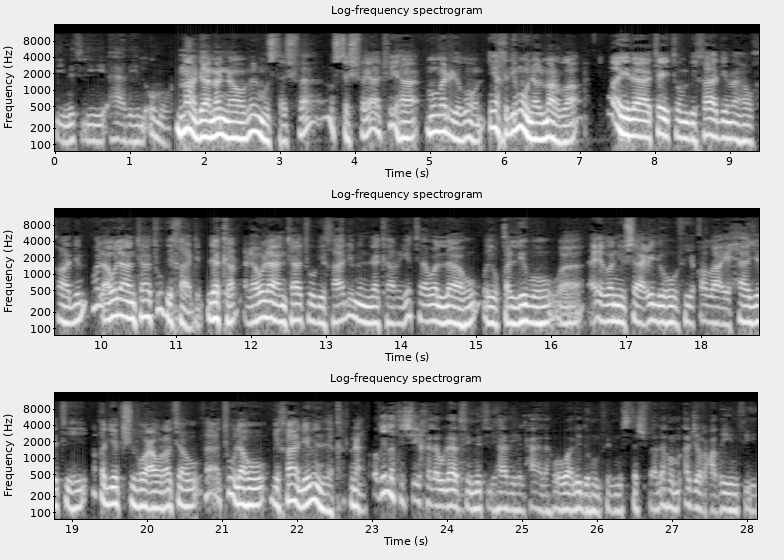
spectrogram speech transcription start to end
في مثل هذه الأمور؟ ما دام أنه في المستشفى المستشفيات فيها ممرضون يخدمون المرضى. وإذا أتيتم بخادمة أو خادم والأولى أن تأتوا بخادم. ذكر. الأولى أن تأتوا بخادم ذكر يتولاه ويقلبه وأيضا يساعده في قضاء حاجته وقد يكشف عورته فأتوا له بخادم ذكر. نعم. فضيلة الشيخ الأولاد في مثل هذه الحالة ووالدهم في المستشفى لهم أجر عظيم في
